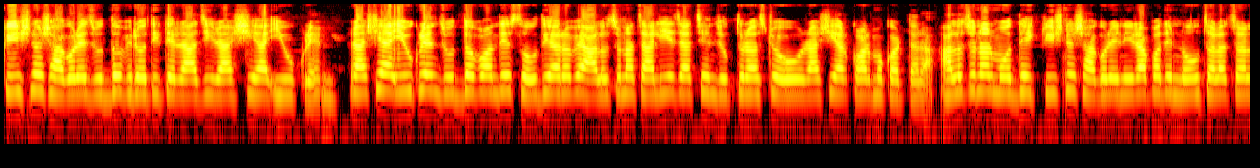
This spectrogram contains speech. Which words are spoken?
কৃষ্ণ সাগরে যুদ্ধবিরতিতে রাজি রাশিয়া, ইউক্রেন। রাশিয়া, ইউক্রেন যুদ্ধ বন্ধে সৌদি আরবে আলোচনা চালিয়ে যাচ্ছেন যুক্তরাষ্ট্র ও রাশিয়ার কর্মকর্তারা। আলোচনার মধ্যেই কৃষ্ণ সাগরে নিরাপদে নৌ চলাচল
